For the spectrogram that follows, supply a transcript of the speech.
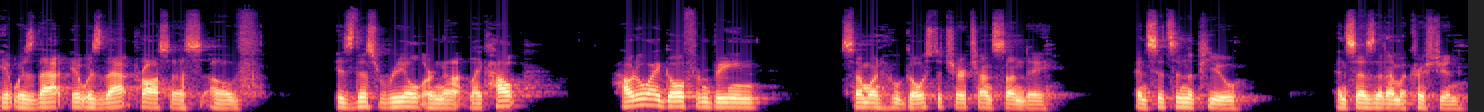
it was that it was that process of is this real or not? Like how how do i go from being someone who goes to church on sunday and sits in the pew and says that i'm a christian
